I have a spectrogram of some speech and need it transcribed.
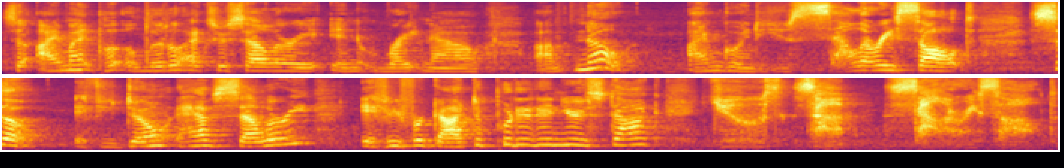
so I might put a little extra celery in right now. Um, no, I'm going to use celery salt. So if you don't have celery, if you forgot to put it in your stock, use some celery salt.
